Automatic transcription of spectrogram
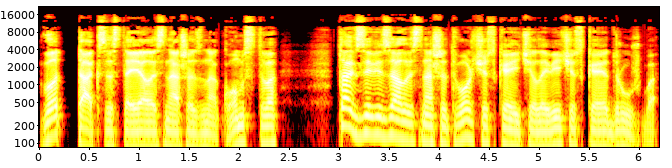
Вот так состоялось наше знакомство, так завязалась наша творческая и человеческая дружба.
